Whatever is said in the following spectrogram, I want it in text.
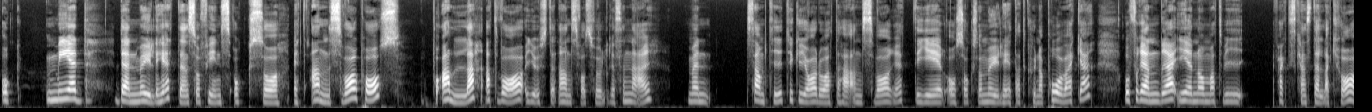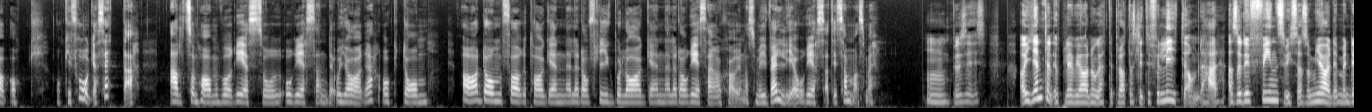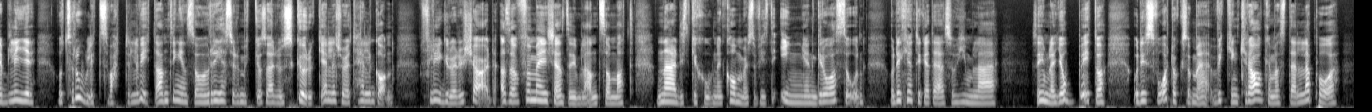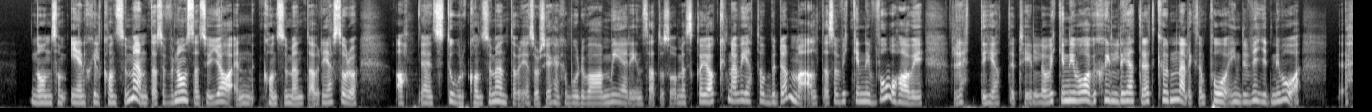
Och med den möjligheten så finns också ett ansvar på oss, på alla, att vara just en ansvarsfull resenär. Men samtidigt tycker jag då att det här ansvaret, det ger oss också möjlighet att kunna påverka och förändra genom att vi faktiskt kan ställa krav och, och ifrågasätta allt som har med våra resor och resande att göra och de, ja, de företagen eller de flygbolagen eller de researrangörerna som vi väljer att resa tillsammans med. Mm, precis. Och egentligen upplever jag nog att det pratas lite för lite om det här. Alltså det finns vissa som gör det men det blir otroligt svart eller vitt. Antingen så reser du mycket och så är du en skurk eller så är du ett helgon. Flyger du är du körd. Alltså för mig känns det ibland som att när diskussionen kommer så finns det ingen gråzon. Och det kan jag tycka att det är så himla så himla jobbigt och, och det är svårt också med vilken krav kan man ställa på någon som enskild konsument. Alltså för någonstans är jag en konsument av resor och ja, jag är en stor konsument av resor så jag kanske borde vara mer insatt och så. Men ska jag kunna veta och bedöma allt? Alltså vilken nivå har vi rättigheter till och vilken nivå har vi skyldigheter att kunna liksom på individnivå?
